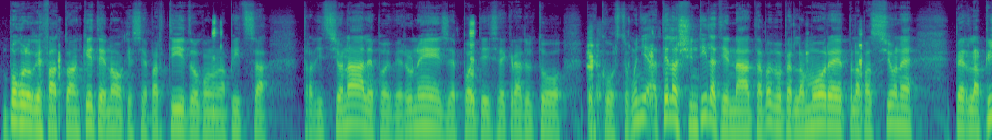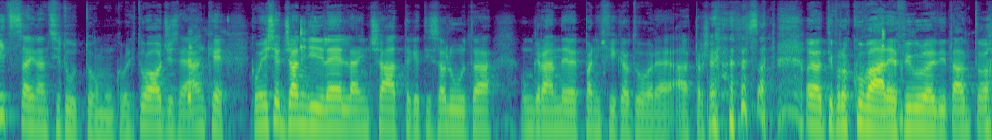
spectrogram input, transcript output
Un po' quello che hai fatto anche te, no? Che sei partito con una pizza tradizionale, poi veronese, poi ti sei creato il tuo percorso. Quindi a te la scintilla ti è nata proprio per l'amore, per la passione per la pizza innanzitutto comunque, perché tu oggi sei anche, come dice Gianni Di Lella in chat che ti saluta, un grande panificatore a 360. non ti preoccupare, figurati tanto.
